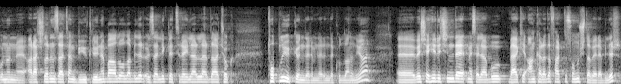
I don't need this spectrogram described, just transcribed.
Bunun e, araçların zaten büyüklüğüne bağlı olabilir. Özellikle trailerler daha çok toplu yük gönderimlerinde kullanılıyor. E, ve şehir içinde mesela bu belki Ankara'da farklı sonuç da verebilir.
